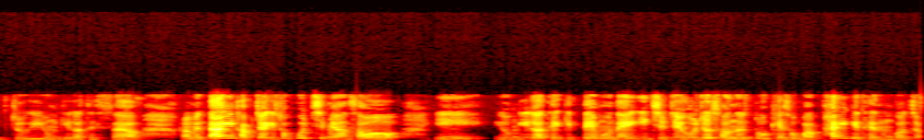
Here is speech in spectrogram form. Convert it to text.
이쪽이 융기가 됐어요. 그러면 땅이 갑자기 솟구치면서 이 융기가 됐기 때문에 이 지지구조선은 또 계속 막 파이게 되는 거죠.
